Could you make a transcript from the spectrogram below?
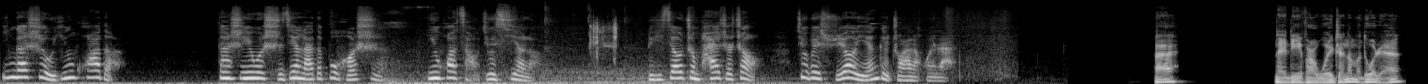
应该是有樱花的，但是因为时间来的不合适，樱花早就谢了。李潇正拍着照，就被徐耀言给抓了回来。哎，那地方围着那么多人，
